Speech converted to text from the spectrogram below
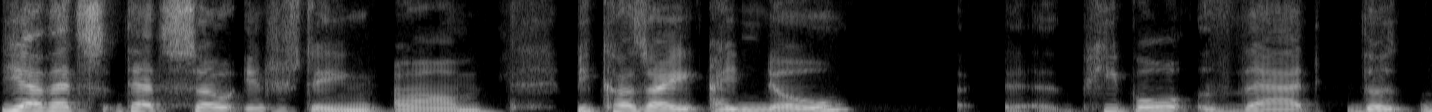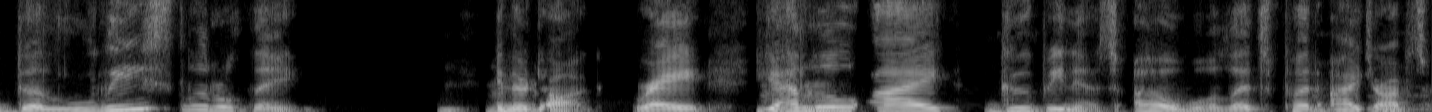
Yeah, that's that's so interesting um because I I know people that the the least little thing in their dog, right? You got a Mhm. little eye goopiness. Oh, well, let's put eye Mhm. drops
